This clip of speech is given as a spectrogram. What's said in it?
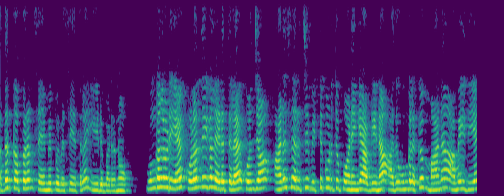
அதற்கப்புறம் சேமிப்பு விஷயத்தில் ஈடுபடணும். உங்களுடைய குழந்தைகள் இடத்துல கொஞ்சம் அனுசரித்து விட்டு கொடுத்து போனீங்க அப்படின்னா அது உங்களுக்கு மன அமைதியை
